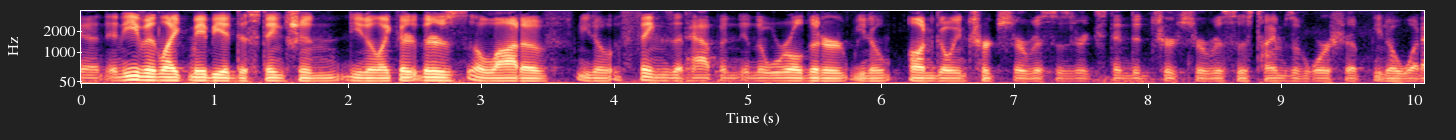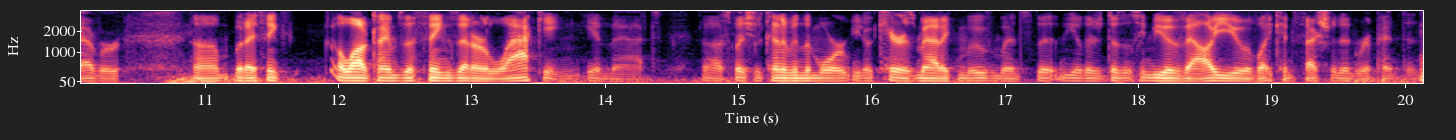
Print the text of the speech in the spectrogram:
and and even like maybe a distinction. You know, like there there's a lot of you know things that happen in the world that are you know ongoing church services or extended church services, times of worship, you know, whatever. Um, but I think a lot of times the things that are lacking in that uh, especially kind of in the more you know charismatic movements that you know there doesn't seem to be a value of like confession and repentance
